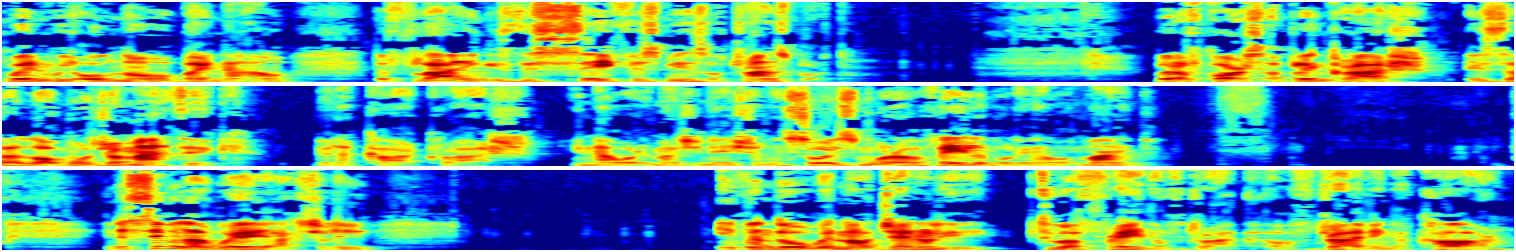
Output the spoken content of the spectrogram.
When we all know by now that flying is the safest means of transport. But of course, a plane crash is a lot more dramatic than a car crash in our imagination, and so it's more available in our mind. In a similar way, actually, even though we're not generally too afraid of, dri- of driving a car,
